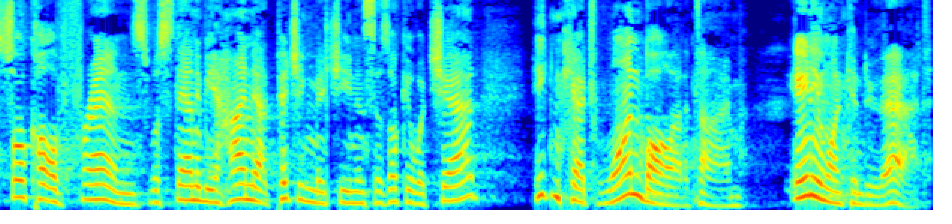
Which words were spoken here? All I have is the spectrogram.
so-called friends was standing behind that pitching machine and says, okay, well, Chad, he can catch one ball at a time. Anyone can do that.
